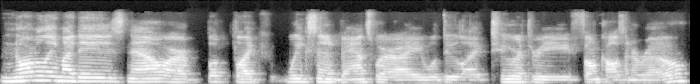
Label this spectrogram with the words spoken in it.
normally my days now are booked like weeks in advance, where I will do like two or three phone calls in a row,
